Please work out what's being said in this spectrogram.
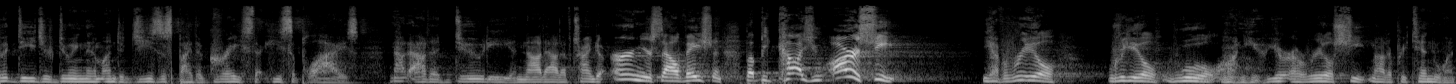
good deeds, you're doing them unto Jesus by the grace that He supplies, not out of duty and not out of trying to earn your salvation, but because you are a sheep. You have real, real wool on you. You're a real sheep, not a pretend one.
